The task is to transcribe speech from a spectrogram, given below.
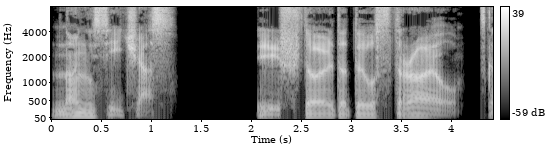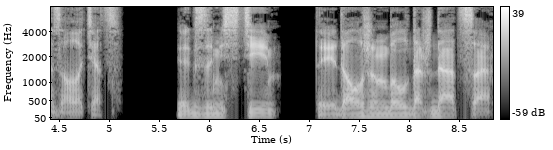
но не сейчас. «И что это ты устроил?» — сказал отец. «Как замести, ты должен был дождаться.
